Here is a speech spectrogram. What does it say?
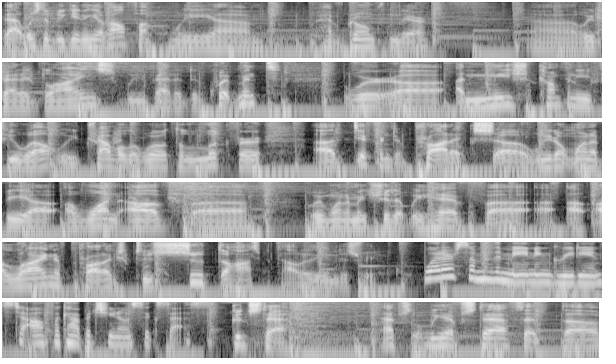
that was the beginning of Alfa. We um, have grown from there. Uh, we've added lines, we've added equipment. We're uh, a niche company, if you will. We travel the world to look for uh, different products. we don't want to be a, a one of uh, we want to make sure that we have uh, a, a, line of products to suit the hospitality industry. What are some of the main ingredients to Alfa Cappuccino's success? Good staff absolutely, we have staff that uh,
